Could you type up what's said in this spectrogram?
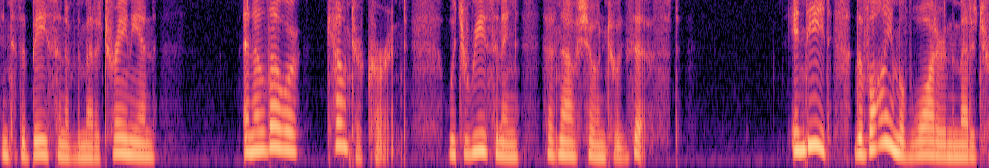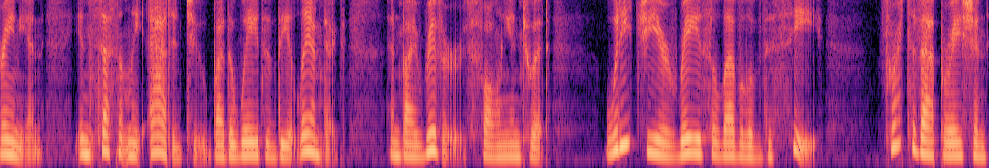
into the basin of the Mediterranean, and a lower countercurrent, which reasoning has now shown to exist. Indeed, the volume of water in the Mediterranean, incessantly added to by the waves of the Atlantic and by rivers falling into it, would each year raise the level of the sea, for its evaporation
